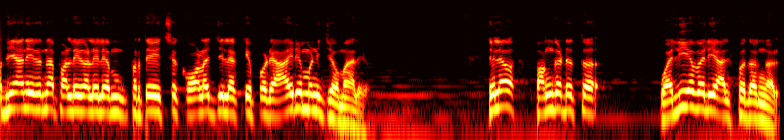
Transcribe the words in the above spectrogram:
അത് ഞാനിരുന്ന പള്ളികളിലും പ്രത്യേകിച്ച് കോളേജിലൊക്കെ ഇപ്പോഴും ആയിരം മണി ചോമാലയുണ്ട് ചില പങ്കെടുത്ത് വലിയ വലിയ അത്ഭുതങ്ങൾ.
